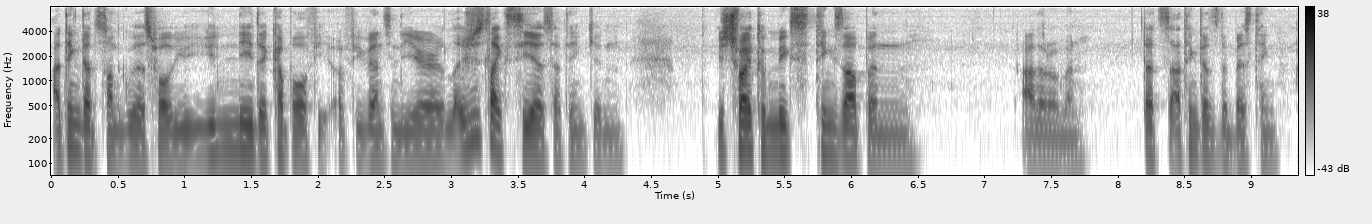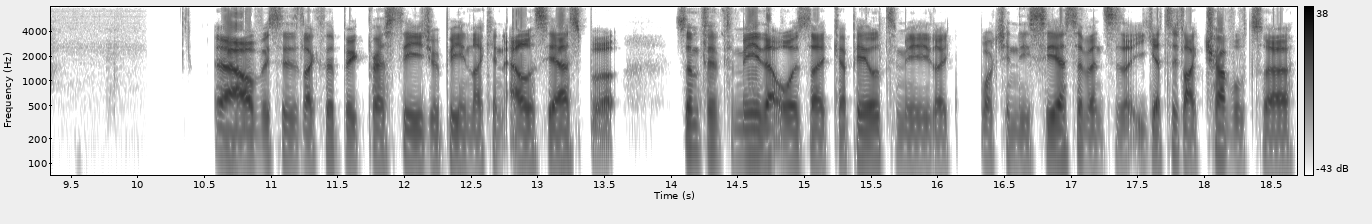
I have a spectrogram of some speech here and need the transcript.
I think that's not good as well. You, you need a couple of, of events in the year just like cs i think and you try to mix things up and i don't know man. That's i think that's the best thing. Yeah obviously it's like the big prestige of being like an lcs but something for me that always like appealed to me like watching these cs events is that you get to like travel to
